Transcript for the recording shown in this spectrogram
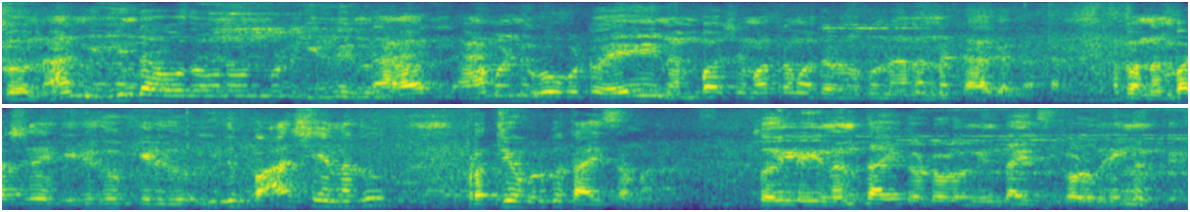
ಸೊ ನಾನು ಇಲ್ಲಿಂದ ಹೋದವನು ಅಂದ್ಬಿಟ್ಟು ಇಲ್ಲಿ ಆ- ಮಣ್ಣಿಗೆ ಹೋಗ್ಬಿಟ್ಟು, ಏಯ್ ನಮ್ಮ ಭಾಷೆ ಮಾತ್ರ ಮಾತಾಡಬೇಕು, ನಾನು ಅನ್ನೋಕ್ಕಾಗಲ್ಲ ಅಥವಾ ನಮ್ಮ ಭಾಷೆನೇ ಹಿರಿದು ಕಿರಿದು, ಇದು ಭಾಷೆ ಅನ್ನೋದು ಪ್ರತಿಯೊಬ್ಬರಿಗೂ ತಾಯಿ ಸಮಾನ. ಸೊ ಇಲ್ಲಿ ನನ್ನ ತಾಯಿ ದೊಡ್ಡವಳು ನಿನ್ನ ತಾಯಿ ಚಿಕ್ಕವಳು ಹೆಂಗಂತೀವಿ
